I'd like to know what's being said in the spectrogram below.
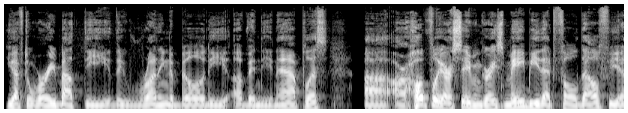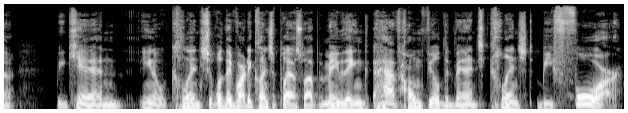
you have to worry about the the running ability of Indianapolis. Uh, our hopefully our saving grace may be that Philadelphia can you know clinch. Well, they've already clinched a playoff spot, but maybe they can have home field advantage clinched before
